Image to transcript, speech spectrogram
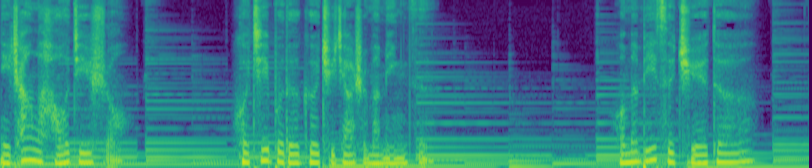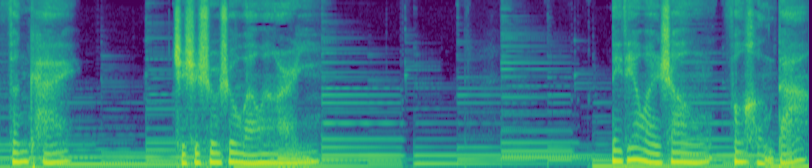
你唱了好几首，我记不得歌曲叫什么名字。我们彼此觉得分开只是说说玩玩而已。那天晚上风很大，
